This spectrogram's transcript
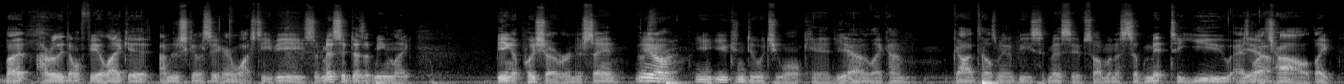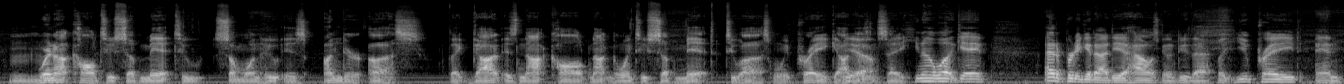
but I really don't feel like it. I'm just going to sit here and watch TV." Submissive doesn't mean like being a pushover and just saying, you know, right. you, you, can do what you want, kid. You yeah. Know, like I'm God tells me to be submissive, so I'm going to submit to you as yeah. my child. Like mm-hmm. we're not called to submit to someone who is under us. Like God is not called, not going to submit to us. When we pray, God yeah. doesn't say, you know what, Gabe, I had a pretty good idea how I was going to do that, but you prayed, and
